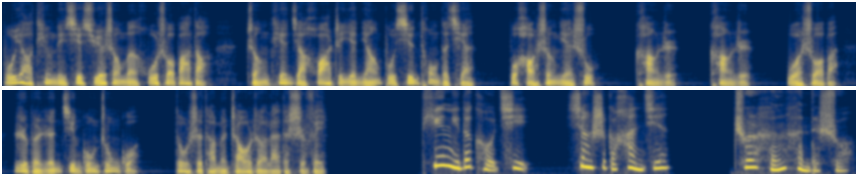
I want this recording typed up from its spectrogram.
不要听那些学生们胡说八道。”整天家花着爷娘不心痛的钱，不好生念书。抗日，抗日！我说吧，日本人进攻中国，都是他们招惹来的是非。听你的口气，像是个汉奸。春儿狠狠地说：“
